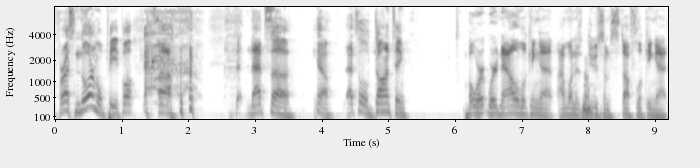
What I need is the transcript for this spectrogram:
for us normal people, uh, th- that's uh, you know, that's a little daunting. But we're we're now looking at. I want to do some stuff looking at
